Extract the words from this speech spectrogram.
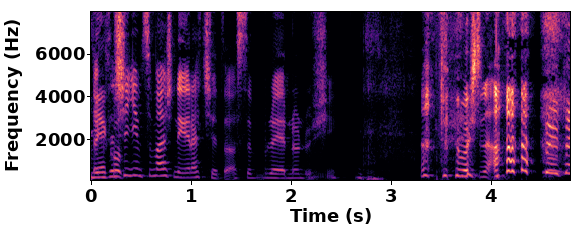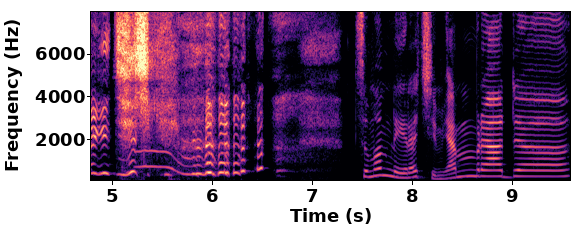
Tak jako, začni tím, co máš nejradši, to asi bude jednodušší. to je možná. to je taky těžké. co mám nejradši? Já mám ráda...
